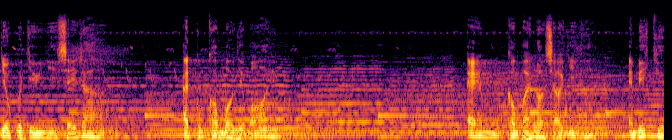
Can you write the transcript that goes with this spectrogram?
Dù có chuyện gì xảy ra Anh cũng không bao giờ bỏ em. Em không phải lo sợ gì hết Em biết chưa?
